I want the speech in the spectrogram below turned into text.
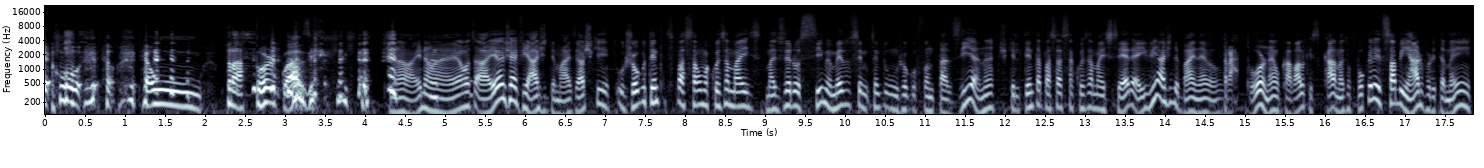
é um, é um trator quase. Não, aí não, é outra- aí eu já viagem demais. Eu acho que o jogo tenta se passar uma coisa mais, mais verossímil, mesmo se- sendo um jogo fantasia, né? Acho que ele tenta passar essa coisa mais séria, aí viagem demais, né? O trator, né? O cavalo que escala, mas um pouco ele sobe em árvore também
